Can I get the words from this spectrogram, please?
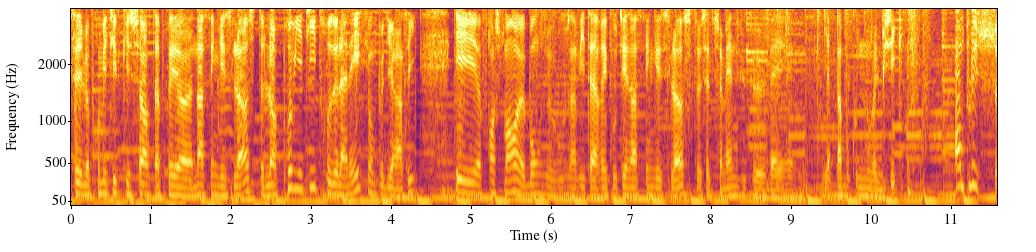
C'est le premier titre qui sort après Nothing Is Lost, leur premier titre de l'année, si on peut dire ainsi. Et franchement, bon, je vous invite à réécouter Nothing Is Lost cette semaine, vu que ben, il n'y a pas beaucoup de nouvelles musiques. En plus,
